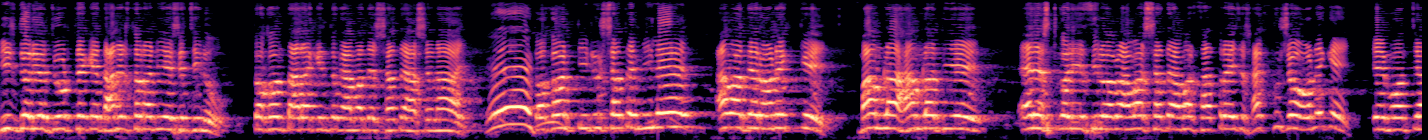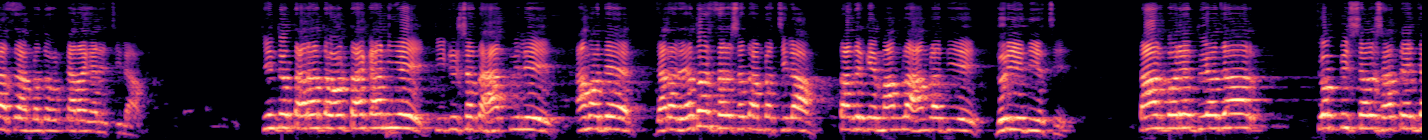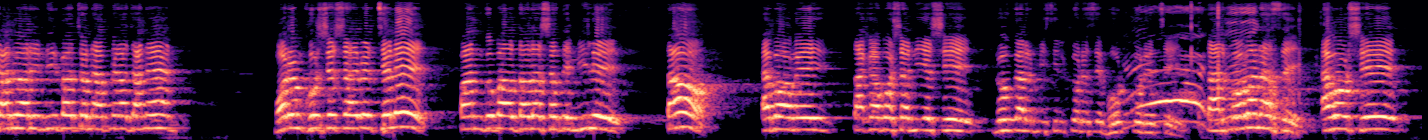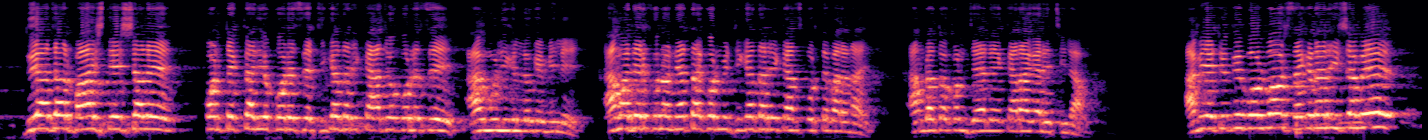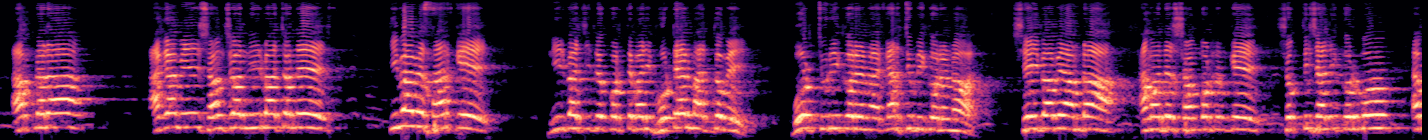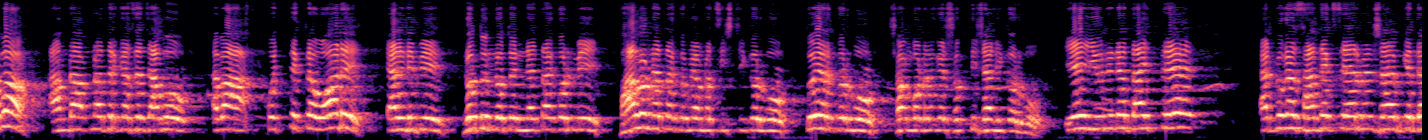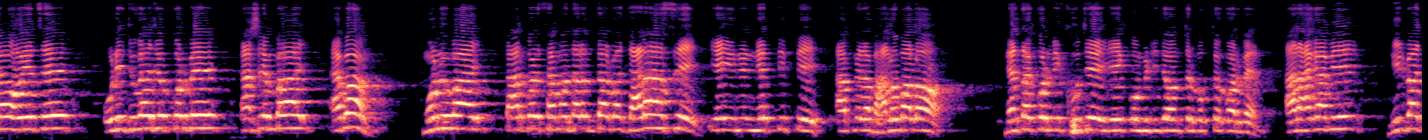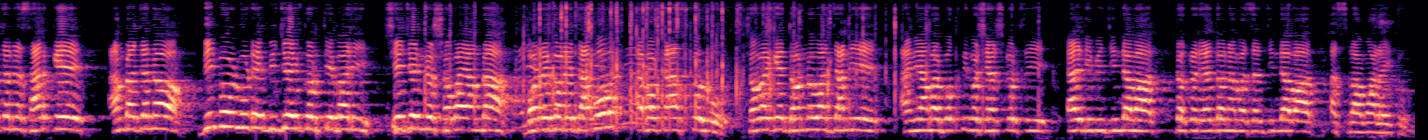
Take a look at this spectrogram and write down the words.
বিশ দলীয় জোট থেকে ধানের ছড়া নিয়ে এসেছিল তখন তারা কিন্তু আমাদের সাথে আসে নাই। তখন টিটুর সাথে মিলে আমাদের অনেককে মামলা হামলা দিয়ে অ্যারেস্ট করিয়েছিল। আমার সাথে আমার ছাত্র এই যে সাক্ষু অনেকে এই মঞ্চে আছে আমরা তখন কারাগারে ছিলাম। কিন্তু তারা তখন টাকা নিয়ে টিটুর সাথে হাত মিলে আমাদের যারা রেদন স্যারের সাথে আমরা ছিলাম তাদেরকে মামলা হামলা দিয়ে ধরিয়ে দিয়েছে। তারপরে দুই হাজার চব্বিশ সালের সাথে জানুয়ারি নির্বাচনে আপনারা জানেন মরম খুরশেদ সাহেবের ছেলে পানগোপাল দাদার সাথে মিলে তাও এবং এই টাকা পয়সা নিয়ে সে নৌকার মিছিল করেছে, ভোট করেছে। তার প্রমাণ আছে এবং সে দুই হাজার বাইশ তেইশ সালে কন্ট্রাক্টারিও করেছে, ঠিকাদারি কাজও করেছে, আওয়ামী লীগের লোকে মিলে। আমাদের কোনো নেতা কর্মী ঠিকাদারি কাজ করতে পারে নাই। আমরা তখন জেলে কারাগারে ছিলাম। আমি এটুকু বলব সেক্রেটারি হিসাবে আপনারা আগামী সংসদ নির্বাচনে কীভাবে স্যারকে নির্বাচিত করতে পারি ভোটের মাধ্যমে, ভোট চুরি করে নয়, কারচুপি করে নয়, সেইভাবে আমরা আমাদের সংগঠনকে শক্তিশালী করব এবং আমরা আপনাদের কাছে যাব এবং প্রত্যেকটা ওয়ার্ডে এলডিপির নতুন নতুন নেতাকর্মী, ভালো নেতাকর্মী আমরা সৃষ্টি করব তৈরি করব, সংগঠনকে শক্তিশালী করব। এই ইউনিয়নের দায়িত্বে অ্যাডভোকেট সাদেক চেয়ারম্যান সাহেবকে দেওয়া হয়েছে। উনি যোগাযোগ করবে, কাশেম ভাই এবং মনু ভাই, তারপরে সামাদারদার বা যারা আছে এই ইউনিয়ন নেতৃত্বে, আপনারা ভালো ভালো নেতাকর্মী খুঁজে এই কমিটিতে অন্তর্ভুক্ত করবেন। আর আগামী নির্বাচনে স্যারকে আমরা যেন বিপুল ভোটে বিজয়ী করতে পারি সেই জন্য সবাই আমরা ঘরে ঘরে যাব এবং কাজ করব। সবাইকে ধন্যবাদ জানিয়ে আমি আমার বক্তব্য শেষ করছি। এলডিপি জিন্দাবাদ, ডক্টর রেদন আহমদ জিন্দাবাদ। আসসালামু আলাইকুম।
